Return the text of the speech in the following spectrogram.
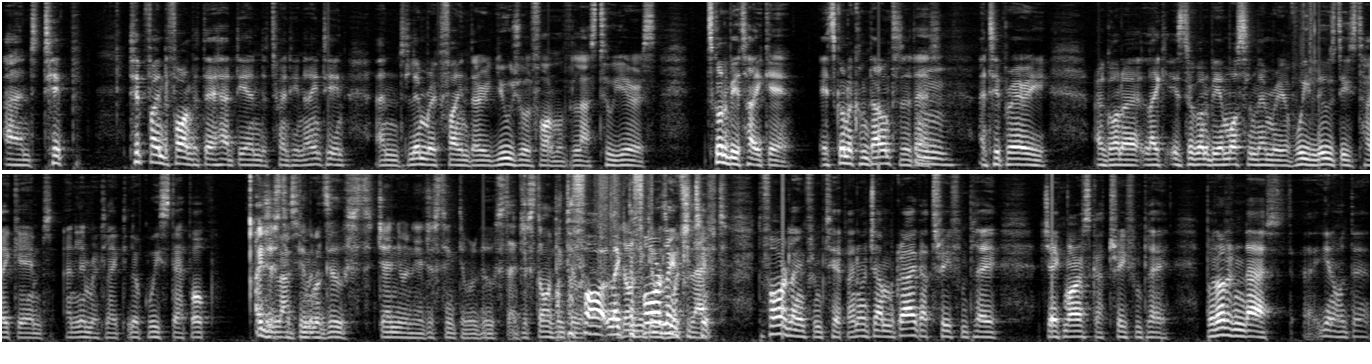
and Tip Tip find the form that they had at the end of 2019, and Limerick find their usual form of the last two years, it's going to be a tight game. It's going to come down to the death, and Tipperary are going to like. Is there going to be a muscle memory of we lose these tight games, and Limerick like, look, we step up. I the just think they few were minutes. goosed. Genuinely, I just think they were goosed. I just don't think The they were, for, like the forward line from left. Tip, the forward line from Tip. I know John McGrath got three from play, Jake Morris got three from play, but other than that, uh, you know, the,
